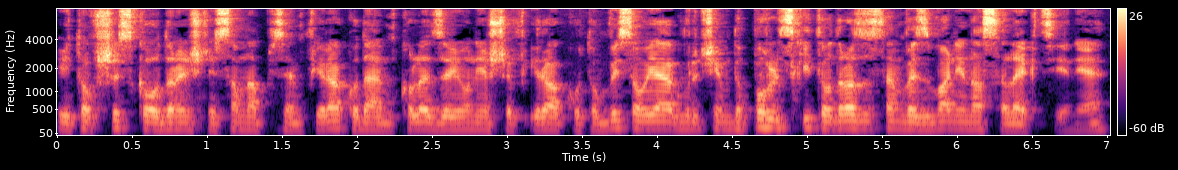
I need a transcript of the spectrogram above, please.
i to wszystko odręcznie sam napisałem w Iraku, dałem koledze i on jeszcze w Iraku to wysłał, ja jak wróciłem do Polski, to od razu dostałem wezwanie na selekcję, nie?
